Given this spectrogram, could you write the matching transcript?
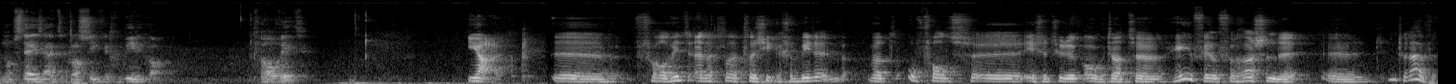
nog steeds uit de klassieke gebieden komen. Vooral wit. Ja, eh, vooral wit uit de kla- klassieke gebieden. Wat opvalt eh, is natuurlijk ook dat er heel veel verrassende eh, druiven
